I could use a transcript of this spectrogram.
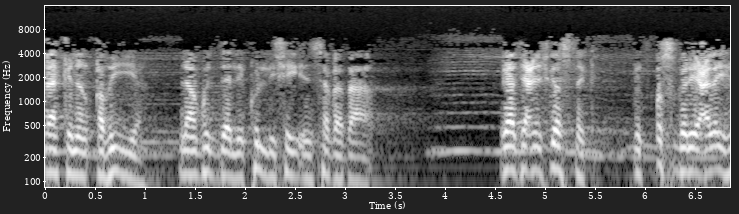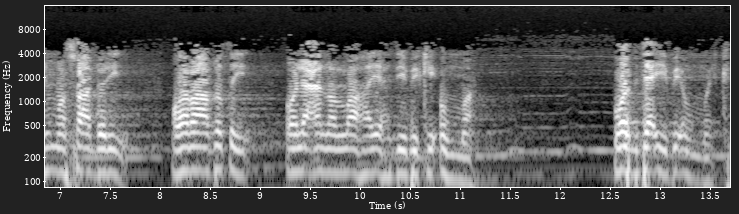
لكن القضية لا بد لكل شيء سببا. قالت يعني إيش قصدك؟ قلت اصبري عليهم وصابري ورابطي ولعل الله يهدي بك أمة. وابدأي بأمك.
